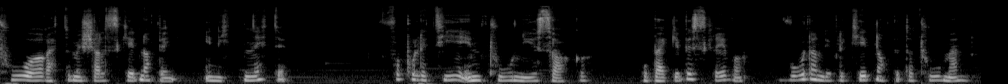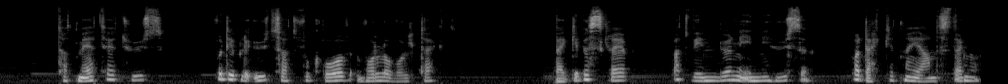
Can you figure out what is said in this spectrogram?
to år etter Michelles kidnapping, i 1990 får politiet inn to nye saker, hvor begge beskriver hvordan de ble kidnappet av to menn, tatt med til et hus hvor de ble utsatt for grov vold og voldtekt. Begge beskrev at vinduene inne i huset var dekket med jernstenger.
